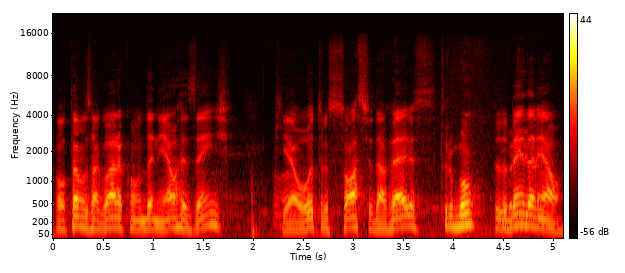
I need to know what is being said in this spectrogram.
Voltamos agora com o Daniel Rezende, que é outro sócio da Velhos. Tudo bom? Tudo bem, Daniel?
